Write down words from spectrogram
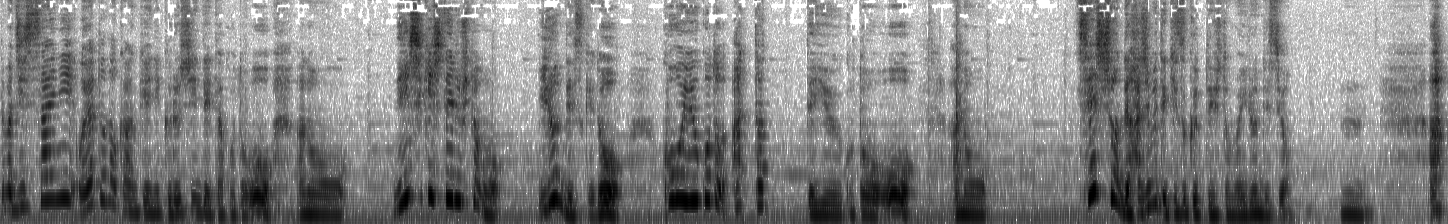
で、まあ、実際に親との関係に苦しんでいたことをあの認識している人もいるんですけどこういうことがあったっていうことをあのセッションで初めて気づくっていう人もいるんですよ。うん、あ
